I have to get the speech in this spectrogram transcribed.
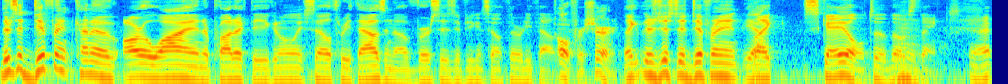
there's a different kind of ROI in a product that you can only sell 3000 of versus if you can sell 30,000 Oh, for sure. like there's just a different Yeah. like scale to those things right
